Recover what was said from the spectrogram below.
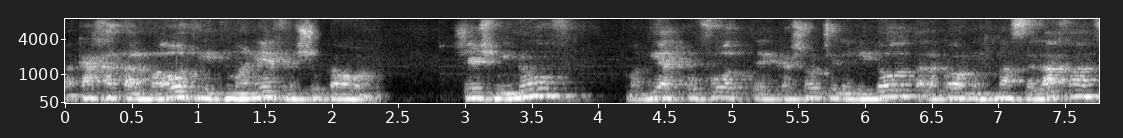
לקחת הלוואות, להתמנף לשוק ההון. כשיש מינוף, מגיע תקופות אה, קשות של ירידות, הלקוח נכנס ללחץ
